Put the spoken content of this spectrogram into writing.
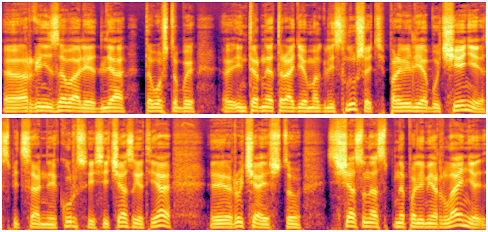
э, организовали для того, чтобы интернет-радио могли слушать, провели обучение, специальные курсы, и сейчас, говорит, я ручаюсь, что сейчас у нас на Полимер Лайне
